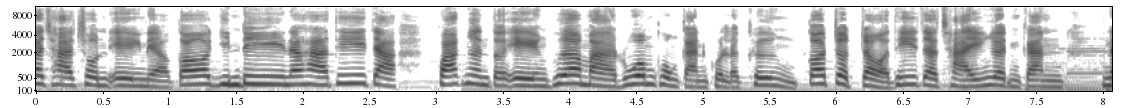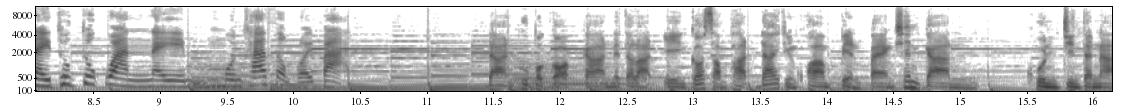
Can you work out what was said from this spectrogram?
ประชาชนเองเนี่ยก็ยินดีนะคะที่จะควักเงินตัวเองเพื่อมาร่วมโครงการคนละครึ่ง ก็จดจ่อที่จะใช้เงินกันในทุกๆวันในมูลค่า 200 บาท ด้านผู้ประกอบการในตลาดเองก็สัมผัสได้ถึงความเปลี่ยนแปลงเช่นกัน คุณจินตนา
